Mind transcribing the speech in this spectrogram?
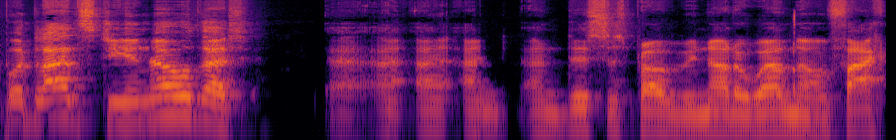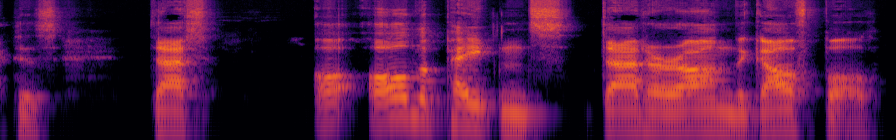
but lads, do you know that? Uh, uh, and and this is probably not a well known fact is that all, all the patents that are on the golf ball,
